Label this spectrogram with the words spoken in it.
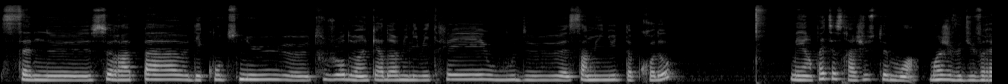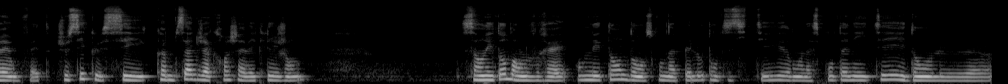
ça ne sera pas des contenus euh, toujours de un quart d'heure millimétré ou de 5 minutes top chrono. Mais en fait, ce sera juste moi. Moi, je veux du vrai, en fait. Je sais que c'est comme ça que j'accroche avec les gens. C'est en étant dans le vrai, en étant dans ce qu'on appelle l'authenticité, dans la spontanéité et dans le, euh,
